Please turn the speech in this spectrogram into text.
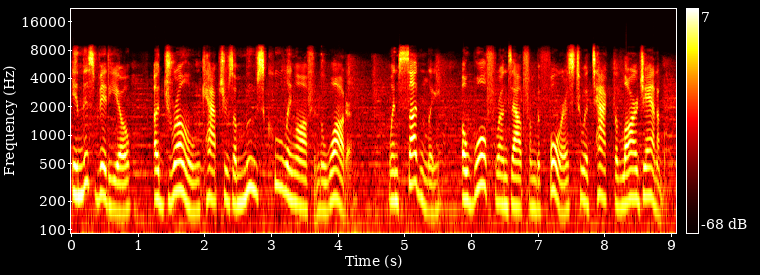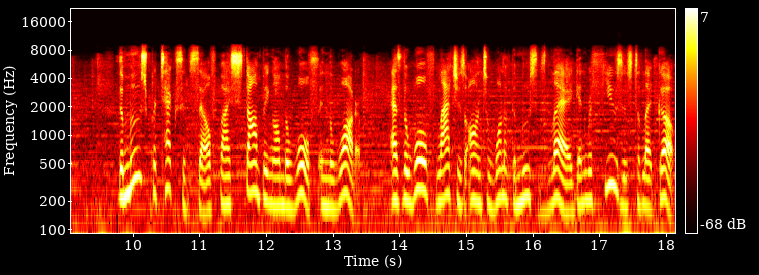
In this video, a drone captures a moose cooling off in the water, when suddenly, a wolf runs out from the forest to attack the large animal. The moose protects itself by stomping on the wolf in the water, as the wolf latches onto one of the moose's leg and refuses to let go.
